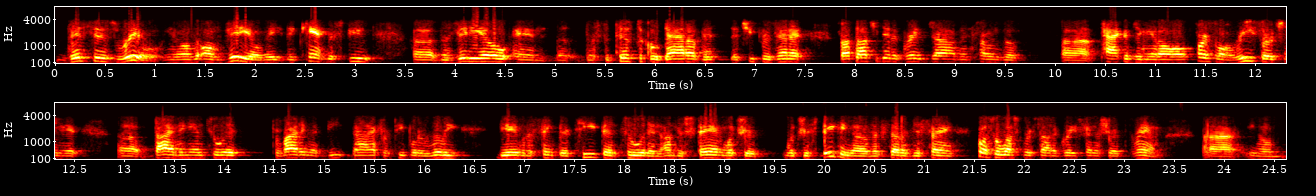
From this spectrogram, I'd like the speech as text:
this is real. You know, on video, they they can't dispute uh, the video and the, the statistical data that, that you presented. So I thought you did a great job in terms of uh, packaging it all. First of all, researching it, uh, diving into it, providing a deep dive for people to really be able to sink their teeth into it and understand what you're what you're speaking of instead of just saying Russell Westbrook's not a great finisher at the rim. Uh, you know,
